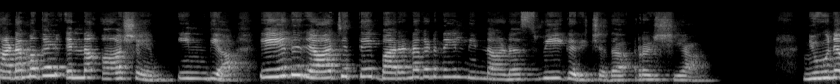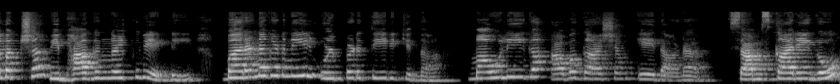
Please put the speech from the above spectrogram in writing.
കടമകൾ എന്ന ആശയം ഇന്ത്യ ഏത് രാജ്യത്തെ ഭരണഘടനയിൽ നിന്നാണ് സ്വീകരിച്ചത്? റഷ്യ. ന്യൂനപക്ഷ വിഭാഗങ്ങൾക്ക് വേണ്ടി ഭരണഘടനയിൽ ഉൾപ്പെടുത്തിയിരിക്കുന്ന മൗലിക അവകാശം ഏതാണ്? സാംസ്കാരികവും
